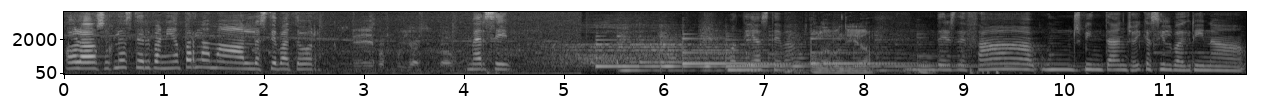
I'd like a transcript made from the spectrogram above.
Hola, sóc l'Ester, venia a parlar amb l'Esteve Tor. Sí, pots pujar, sisplau. Merci. Bon dia, Esteve. Hola, bon dia. Des de fa uns 20 anys, oi, que Silvagrina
